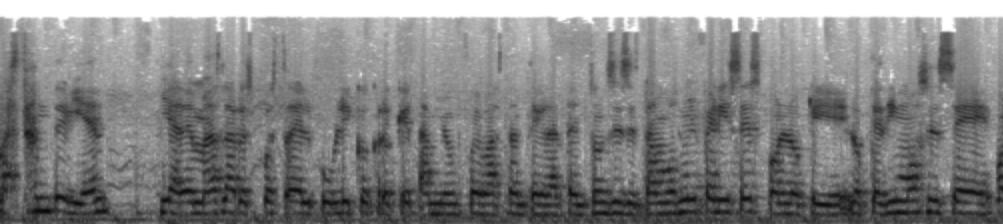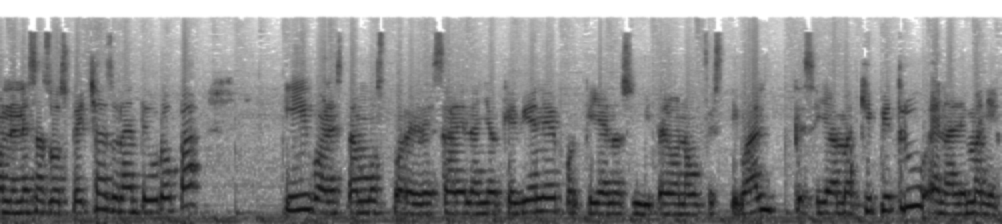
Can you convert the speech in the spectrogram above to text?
bastante bien y además la respuesta del público creo que también fue bastante grata. Entonces estamos muy felices con lo que, lo que dimos ese, en esas dos fechas durante Europa. Y bueno, estamos por regresar el año que viene porque ya nos invitaron a un festival que se llama Keep It True en Alemania.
